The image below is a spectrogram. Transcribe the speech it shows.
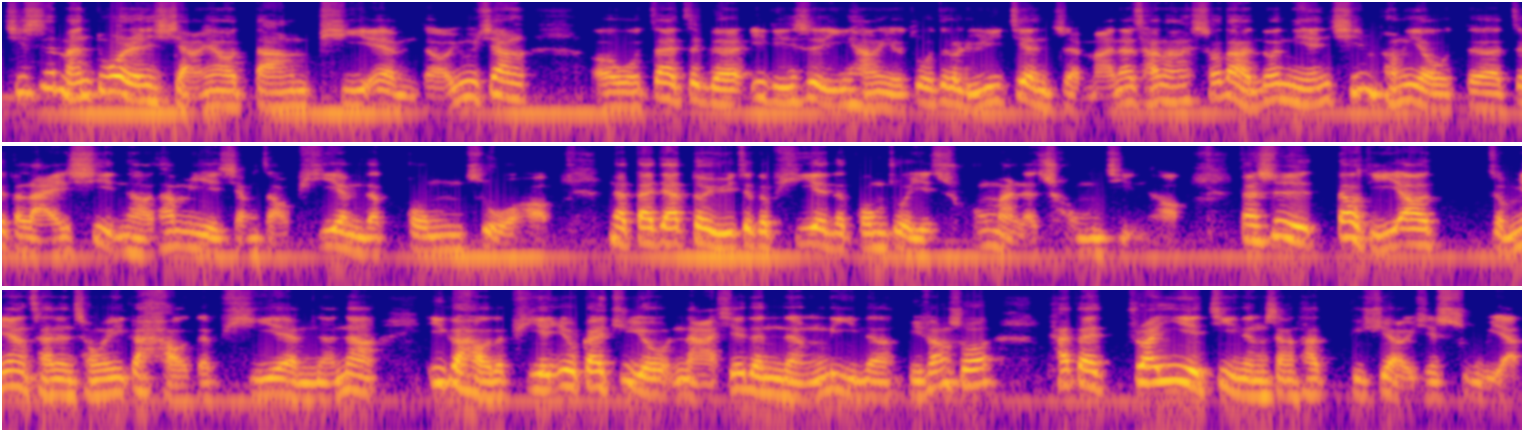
其实蛮多人想要当 PM 的，因为像呃我在这个一零四银行有做这个履历见证嘛，那常常收到很多年轻朋友的这个来信哈，他们也想找 PM 的工作哈。那大家对于这个 PM 的工作也充满了憧憬哈，但是到底要怎么样才能成为一个好的 PM 呢？那一个好的 PM 又该具有哪些的能力呢？比方说他在专业技能上，他必须要有一些素养，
